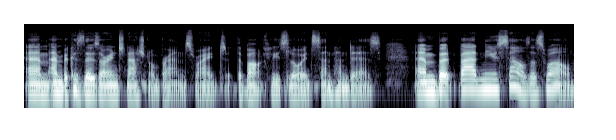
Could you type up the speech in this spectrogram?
um, and because those are international brands, right? The Barclays, Lloyd's, Santander's. Um, but bad news sells as well.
